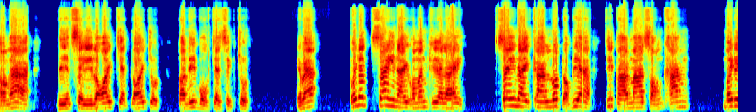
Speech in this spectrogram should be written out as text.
0.25 ดีด400 700 จุด ตอนนี้บวก 70 จุด เห็นไหมเพราะฉะนั้นไส้ในของมันคืออะไร ไส้ในการลดดอกเบี้ยที่ผ่านมาสองครั้ง ไม่ได้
